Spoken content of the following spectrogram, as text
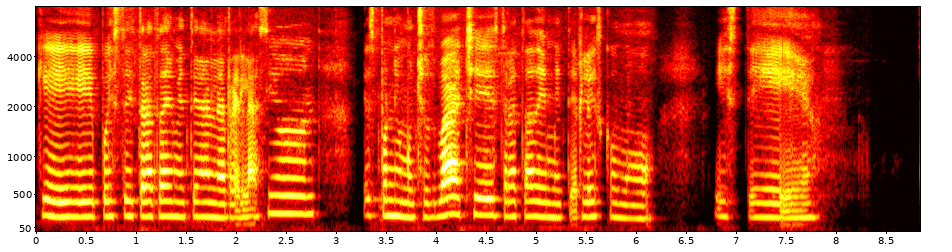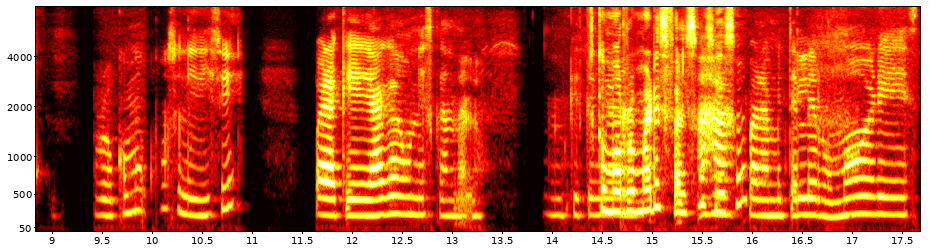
que pues se trata de meter en la relación, les pone muchos baches, trata de meterles como este, ¿cómo, cómo se le dice? Para que haga un escándalo. Que Es como rumores falsos y eso. para meterle rumores.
